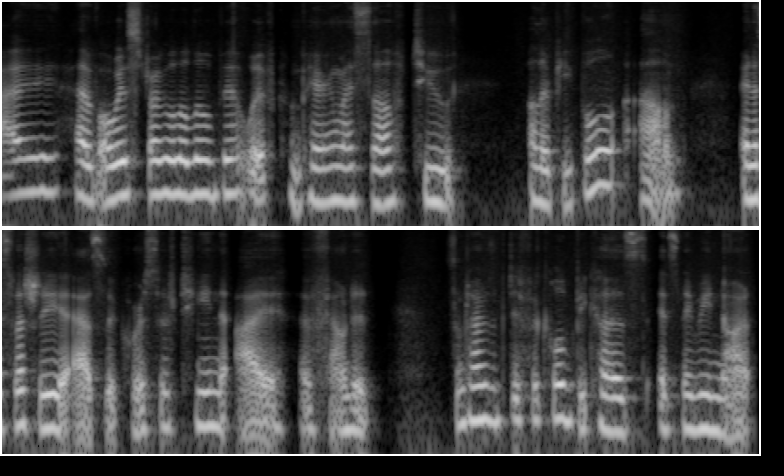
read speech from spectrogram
I have always struggled a little bit with comparing myself to other people, um, and especially as a course 15, I have found it sometimes difficult because it's maybe not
